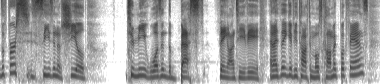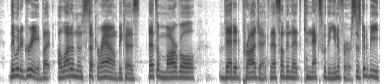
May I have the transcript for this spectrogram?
The first season of S.H.I.E.L.D., to me, wasn't the best thing on TV. And I think if you talk to most comic book fans, they would agree. But a lot of them stuck around because that's a Marvel vetted project. That's something that connects with the universe. There's going to be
